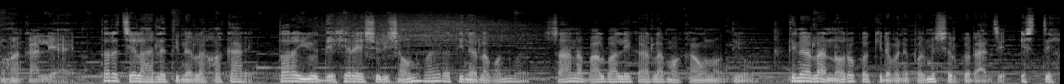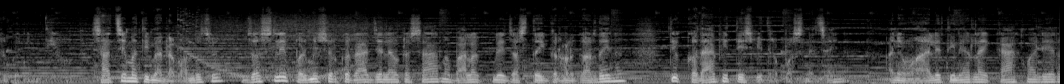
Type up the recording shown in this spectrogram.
उहाँ कहाँ ल्याए। तर चेलाहरूले तिनीहरूलाई हकारे। तर यो देखेर यसो रिसाउनु भयो र तिनीहरूलाई भन्नुभयो साना बालबालिकाहरूलाई मकाउन दियो तिनीहरूलाई नरोक किनभने परमेश्वरको राज्य यस्तैहरूको निम्ति हो। साँच्चै म तिमीहरूलाई भन्दछु जसले परमेश्वरको राज्यलाई एउटा सानो बालकले जस्तै ग्रहण गर्दैन त्यो कदापि त्यसभित्र पस्ने छैन। अनि उहाँले तिनीहरूलाई काखमा लिएर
